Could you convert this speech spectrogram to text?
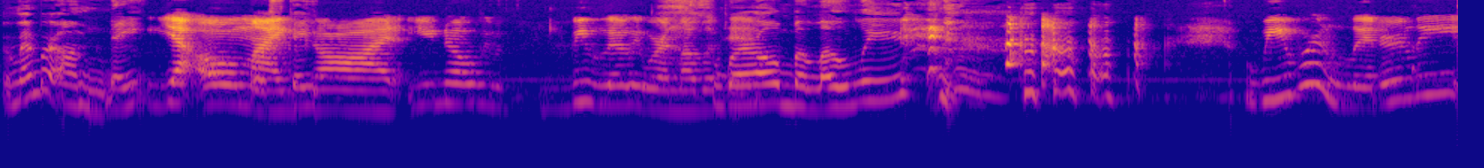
remember um Nate Yeah. Oh my skate- god. You know we we literally were in love with him. Swirl Maloley. We were literally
